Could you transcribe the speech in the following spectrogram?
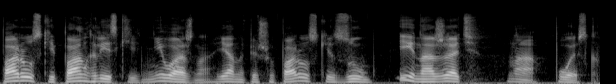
по-русски, по-английски, неважно, я напишу по-русски Zoom и нажать на поиск.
